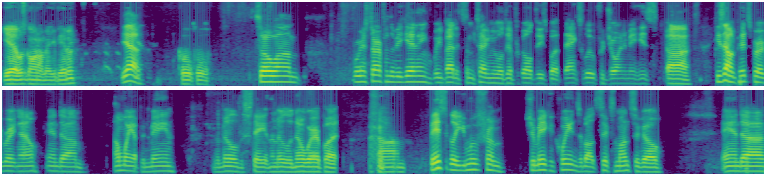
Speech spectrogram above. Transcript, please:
Yeah, what's going on, man? You get me? Yeah. Cool, cool. So um we're gonna start from the beginning. We've had some technical difficulties, but thanks Lou for joining me. He's uh he's out in Pittsburgh right now and um I'm way up in Maine, in the middle of the state, in the middle of nowhere. But um basically you moved from Jamaica Queens about six months ago. And uh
